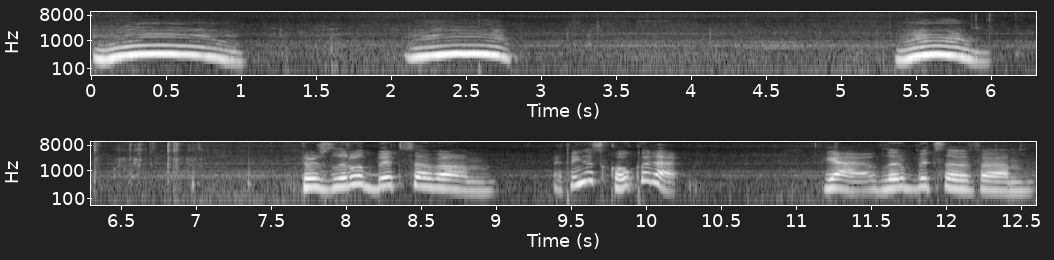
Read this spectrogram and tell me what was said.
Mmm. Mmm. Mmm. There's little bits of, um, I think it's coconut. Yeah, little bits of um,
